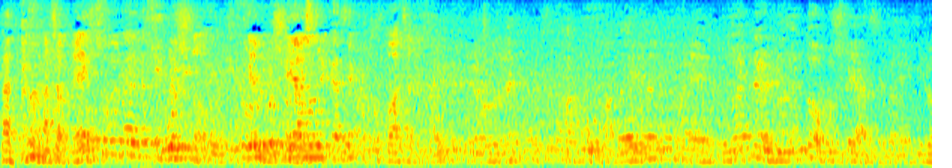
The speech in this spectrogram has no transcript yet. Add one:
হ্যাঁ, আচ্ছা প্রশ্ন। এই আমাদের কাছে আচ্ছা মানে কোনো একটা রিজন তো অবশ্যই আছে। মানে হিরো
